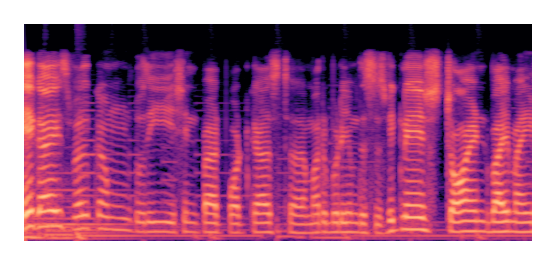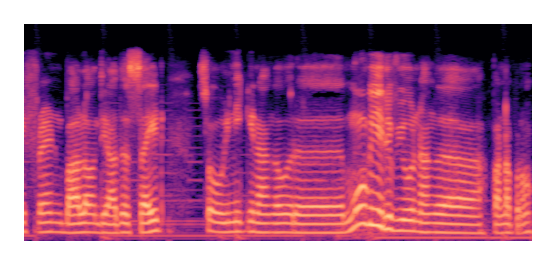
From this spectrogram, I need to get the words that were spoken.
Hey guys welcome to the shin pad podcast மறுபடியும் this is Vignesh joined by my friend Bala on the other side so இன்னைக்கு நாங்கள் ஒரு மூவி ரிவ்யூ நாங்கள் பண்ண போகிறோம்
